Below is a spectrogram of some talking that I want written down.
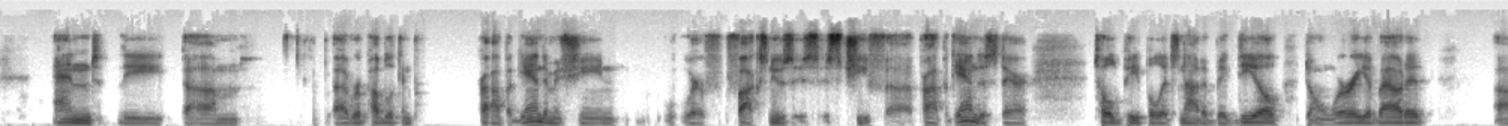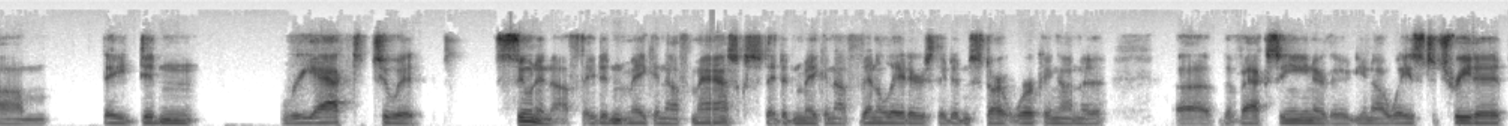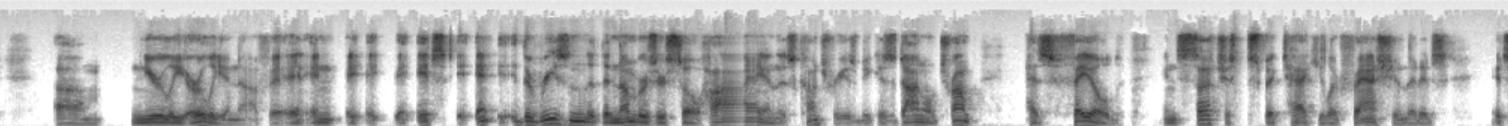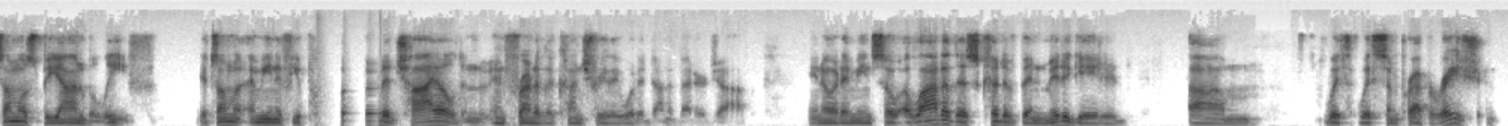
and the um, uh, Republican propaganda machine, where Fox News is, is chief uh, propagandist there, told people it's not a big deal. Don't worry about it. Um, they didn't react to it soon enough. They didn't make enough masks. They didn't make enough ventilators. They didn't start working on the uh, the vaccine or the you know ways to treat it um, nearly early enough. And, and it, it, it's and the reason that the numbers are so high in this country is because Donald Trump has failed in such a spectacular fashion that it's it's almost beyond belief. It's almost I mean, if you put a child in, in front of the country, they would have done a better job. You know what I mean? So a lot of this could have been mitigated um, with with some preparation.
